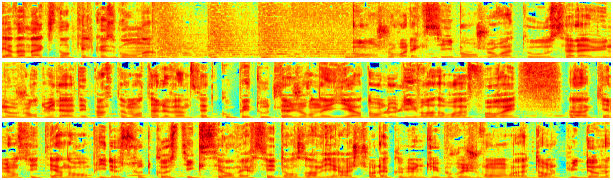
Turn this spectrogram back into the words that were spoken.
merci à Vamax dans quelques secondes. Bonjour Alexis, bonjour à tous. À la une, aujourd'hui, la départementale 27 coupée toute la journée hier dans le livre à droit à forêt. Un camion citerne rempli de soude caustique s'est renversé dans un virage sur la commune du Brugeron, dans le Puy-de-Dôme.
